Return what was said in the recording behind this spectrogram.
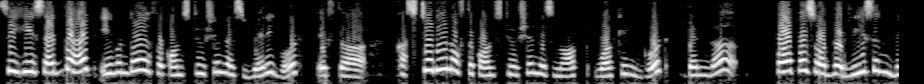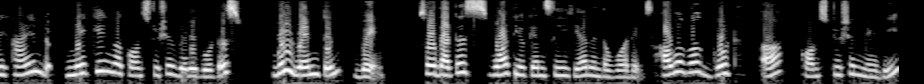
See, he said that even though if a constitution is very good, if the custodian of the constitution is not working good, then the purpose or the reason behind making a constitution very good is will went in vain. So that is what you can see here in the wordings. However good a constitution may be,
